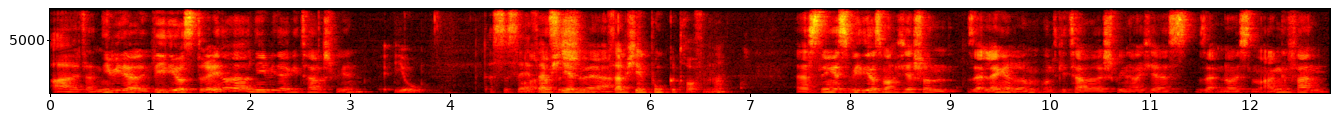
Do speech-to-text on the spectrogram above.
Alter, nie wieder Videos drehen oder nie wieder Gitarre spielen? Jo. Das ist Oh, jetzt das habe ich, hier einen- jetzt hab ich hier einen Punkt getroffen, ne? Das Ding ist, Videos mache ich ja schon seit längerem und Gitarre spielen habe ich ja erst seit neuestem angefangen.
